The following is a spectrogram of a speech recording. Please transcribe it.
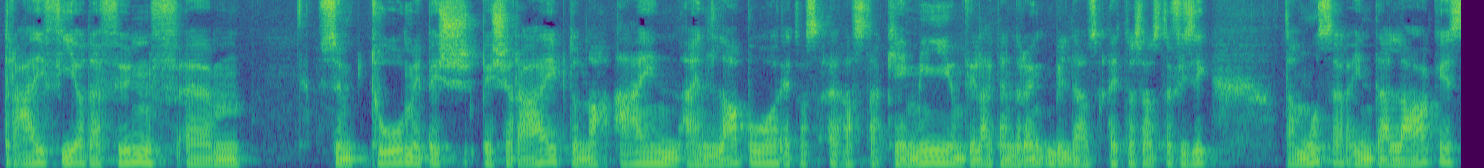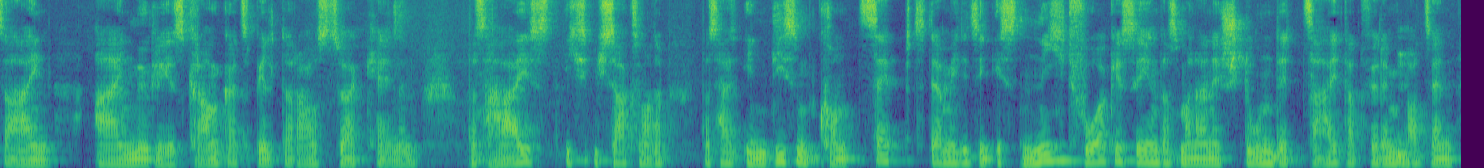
drei, vier oder fünf ähm, Symptome besch beschreibt und noch ein, ein Labor, etwas aus der Chemie und vielleicht ein Röntgenbild, aus, etwas aus der Physik, dann muss er in der Lage sein, ein mögliches Krankheitsbild daraus zu erkennen. Das heißt, ich, ich sage es mal, das heißt, in diesem Konzept der Medizin ist nicht vorgesehen, dass man eine Stunde Zeit hat für den mhm. Patienten.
